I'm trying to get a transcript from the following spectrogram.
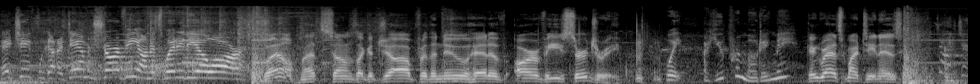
Hey, Chief, we got a damaged RV on its way to the OR. Well, that sounds like a job for the new head of RV surgery. Wait, are you promoting me? Congrats, Martinez. Doctor,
